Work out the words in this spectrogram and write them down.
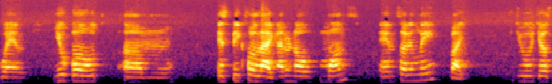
when you both um, speak for like, I don't know, months, and suddenly, bye. You just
